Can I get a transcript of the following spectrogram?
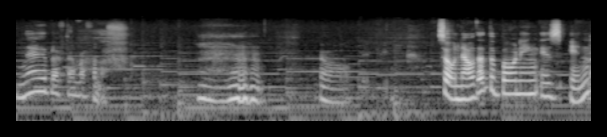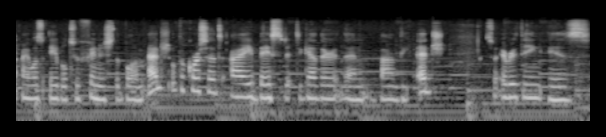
Nee, blijf daar maar vanaf. oh, baby. So now that the boning is in, I was able to finish the bottom edge of the corset. I basted it together, then bound the edge. So everything is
